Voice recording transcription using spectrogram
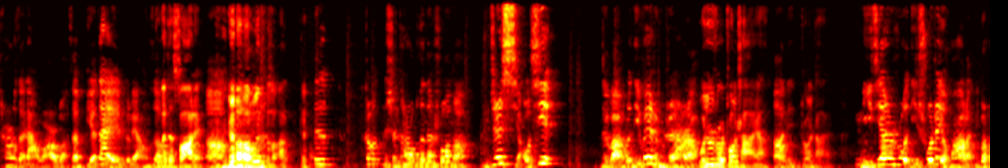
他说咱俩玩儿吧，咱别带这个梁子不跟他刷嘞，啊。不跟他刷了。那刚那沈涛不跟他说吗？你这人小气，对吧？说你为什么这样啊？我就说装傻呀，啊，你你装啥呀？你既然说你说这话了，你不是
